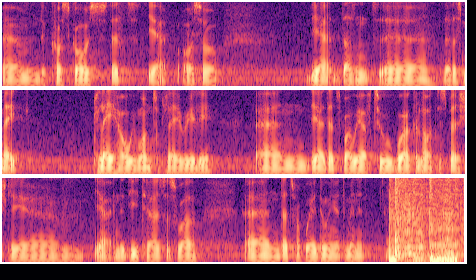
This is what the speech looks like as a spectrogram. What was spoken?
Um, the cost goes that, yeah, also, yeah, doesn't uh, let us make play how we want to play really and yeah, that's why we have to work a lot, especially um, yeah in the details as well, and that's what we're doing at the minute.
